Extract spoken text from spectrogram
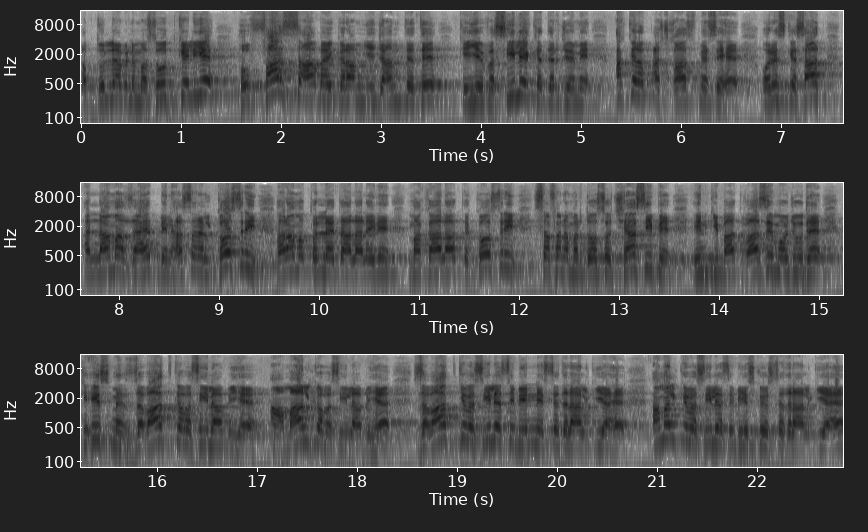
عبداللہ بن مسعود کے لیے حفاظ صحابہ کرام یہ جانتے تھے کہ یہ وسیلے کے درجے میں اقرب اشخاص میں سے ہے اور اس کے ساتھ علامہ زاہد بن حسن الکوسری رحمۃ اللہ تعالیٰ علیہ نے مقالات کوسری صفحہ نمبر دو سو چھیاسی پہ ان کی بات واضح موجود ہے کہ اس میں زوات کا وسیلہ بھی ہے، اعمال کا وسیلہ بھی ہے۔ زوات کے وسیلے سے بھی ان نے استدلال کیا ہے، عمل کے وسیلے سے بھی اس کو استدلال کیا ہے۔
